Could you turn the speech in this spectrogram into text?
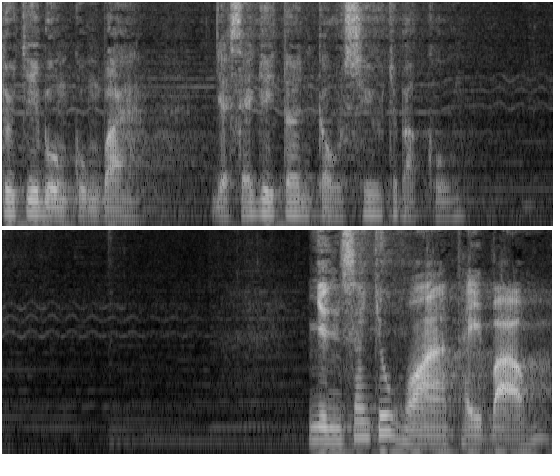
Tôi chia buồn cùng bà Và sẽ ghi tên cầu siêu cho bà cụ. Nhìn sang chú Hòa thầy bảo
